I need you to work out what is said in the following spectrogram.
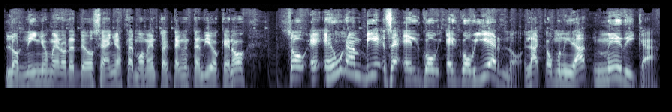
los niños menores de 12 años, hasta el momento tengo entendido que no. So, e- es un ambiente, o sea, el, go- el gobierno, la comunidad médica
